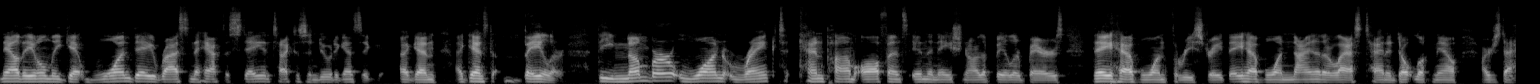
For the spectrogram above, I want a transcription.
Now they only get one day rest and they have to stay in Texas and do it against again against Baylor. The number one ranked KenPom offense in the nation are the Baylor Bears. They have won three straight. They have won nine of their last 10, and don't look now, are just a,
